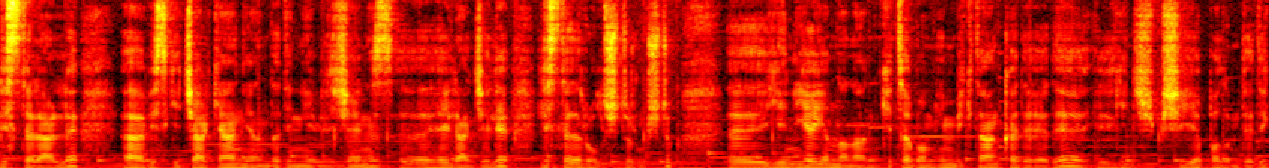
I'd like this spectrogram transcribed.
listelerle e, viski içerken yanında dinleyebileceğiniz e, eğlenceli listeler oluşturmuştuk. E, yeni yayınlanan kitabım İmbik'ten Kadehe de ilginç bir şey yapalım dedik.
